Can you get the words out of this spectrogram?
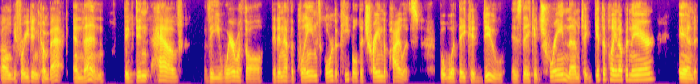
um, before you didn't come back, and then they didn't have the wherewithal they didn't have the planes or the people to train the pilots. But what they could do is they could train them to get the plane up in the air and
